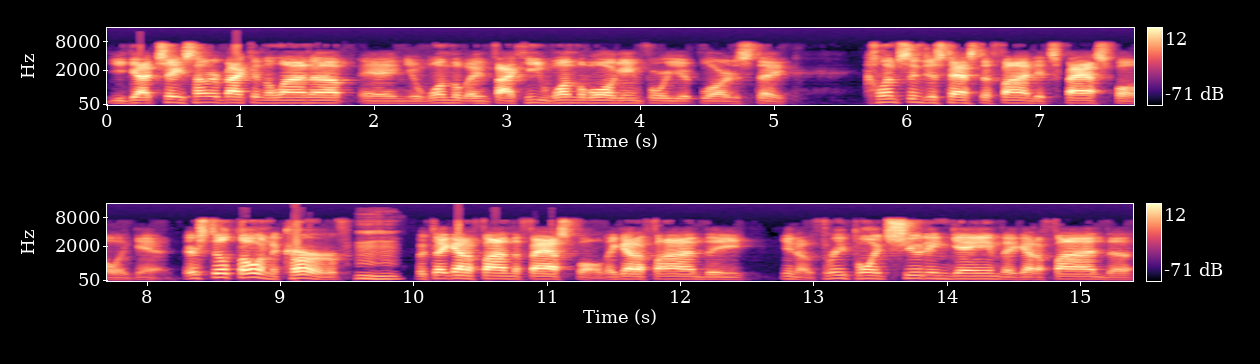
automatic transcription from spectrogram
you got Chase Hunter back in the lineup and you won the, in fact, he won the ball game for you at Florida State. Clemson just has to find its fastball again. They're still throwing the curve, Mhm. but they got to find the fastball. They got to find the, you know, three point shooting game. They got to find the,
